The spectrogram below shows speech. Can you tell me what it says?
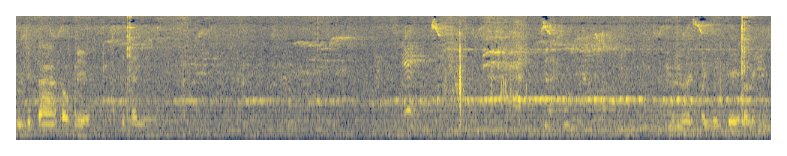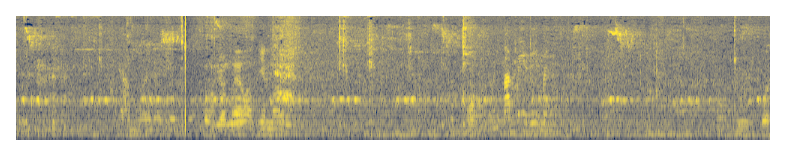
Tôi chết ta đọc liền. Còn riêng léo anh em nói. Bán mẹ đi mình. Nó tuần là con mình ra coi bên A đây còn mình đi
